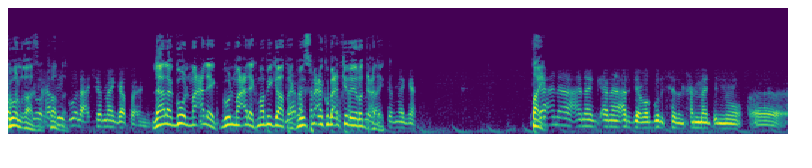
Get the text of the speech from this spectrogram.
قول غازي تفضل. قول عشان ما يقاطعني. لا لا قول ما عليك قول ما عليك ما بيقاطعك بيسمعك وبعد كذا يرد عليك. طيب. أنا أنا أنا أرجع وأقول أستاذ محمد إنه آه،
